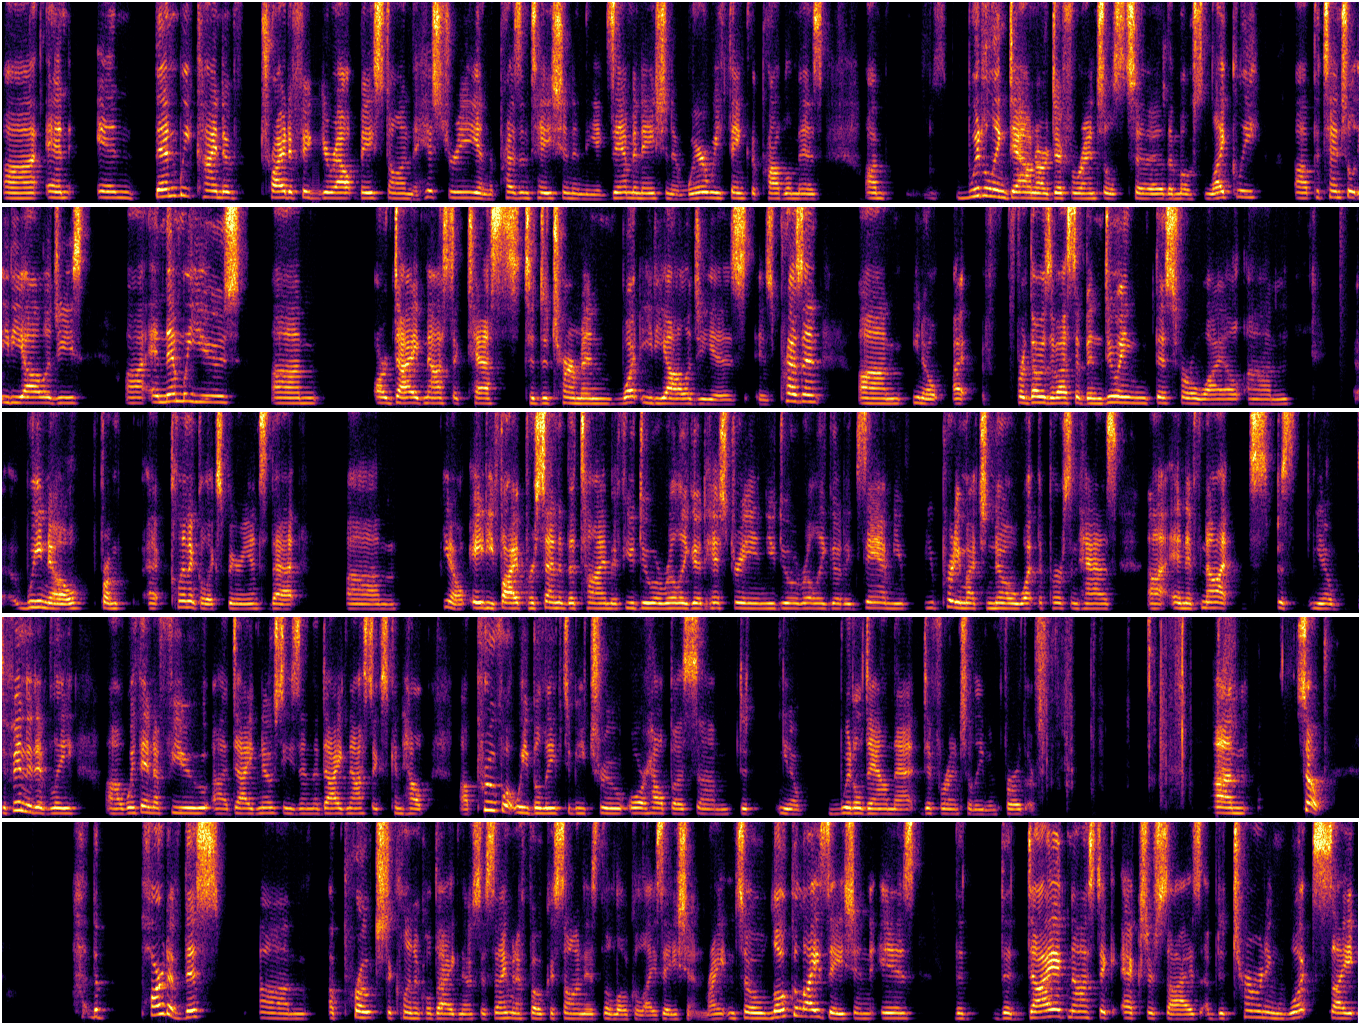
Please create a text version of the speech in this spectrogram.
Uh, and and then we kind of try to figure out based on the history and the presentation and the examination and where we think the problem is, um, whittling down our differentials to the most likely uh, potential etiologies. Uh, and then we use um, our diagnostic tests to determine what etiology is, is present. Um, you know, I, for those of us have been doing this for a while, um, we know from uh, clinical experience that um, you know 85% of the time if you do a really good history and you do a really good exam you you pretty much know what the person has. Uh, and if not you know definitively uh, within a few uh, diagnoses and the diagnostics can help uh, prove what we believe to be true or help us um, to, you know whittle down that differential even further. Um, so the part of this um, approach to clinical diagnosis that I'm going to focus on is the localization, right? And so localization is the, the diagnostic exercise of determining what site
